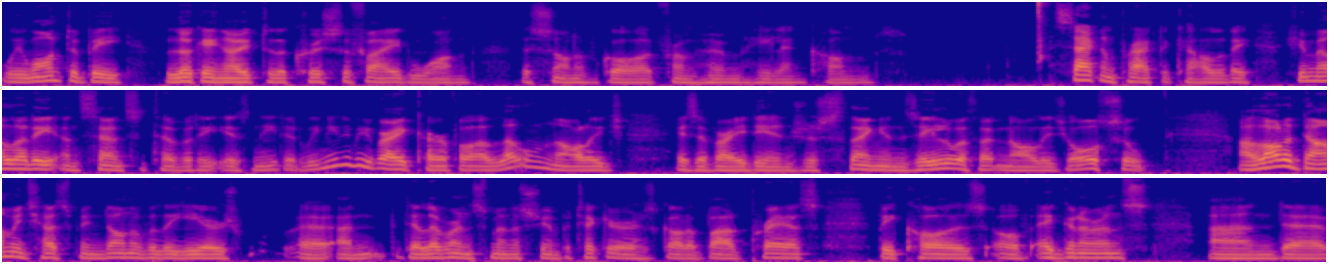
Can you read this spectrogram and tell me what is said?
we want to be looking out to the crucified one, the Son of God, from whom healing comes. Second practicality, humility and sensitivity is needed. We need to be very careful. A little knowledge is a very dangerous thing, and zeal without knowledge also. A lot of damage has been done over the years, uh, and the deliverance ministry in particular has got a bad press because of ignorance and uh,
